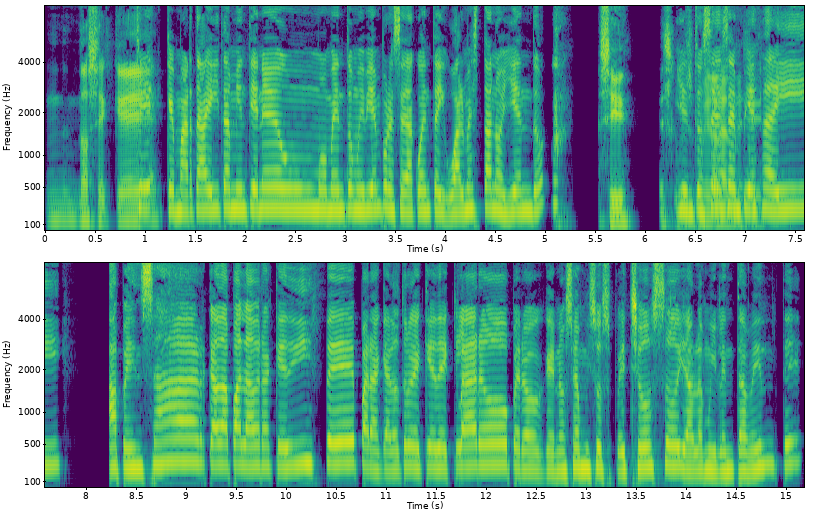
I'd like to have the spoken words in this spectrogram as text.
no sé qué. que, que Marta ahí también tiene un momento muy bien porque se da cuenta, igual me están oyendo. Sí. Es, Y muy entonces grande, empieza sí. ahí a pensar cada palabra que dice para que al otro le quede claro, pero que no sea muy sospechoso y habla muy lentamente.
